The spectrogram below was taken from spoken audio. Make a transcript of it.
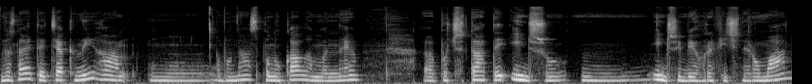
Ви знаєте, ця книга вона спонукала мене е, почитати іншу, інший біографічний роман.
